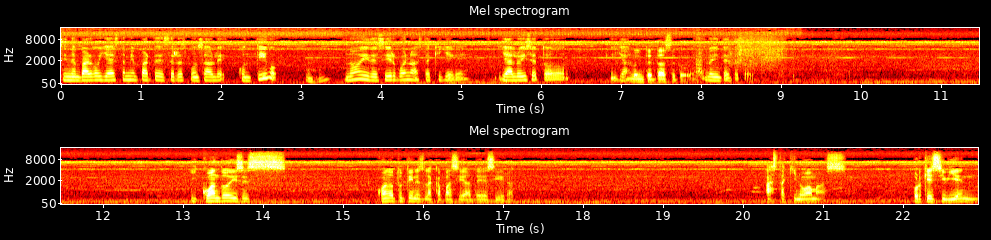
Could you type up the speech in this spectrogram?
Sin embargo, ya es también parte de ser responsable contigo. ¿no? Y decir, bueno, hasta aquí llegué, ya lo hice todo y ya, Lo lo, intentaste todo. intenté todo. ¿Y cuándo dices, cuándo tú tienes la capacidad de decir, hasta aquí no va más? Porque si bien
